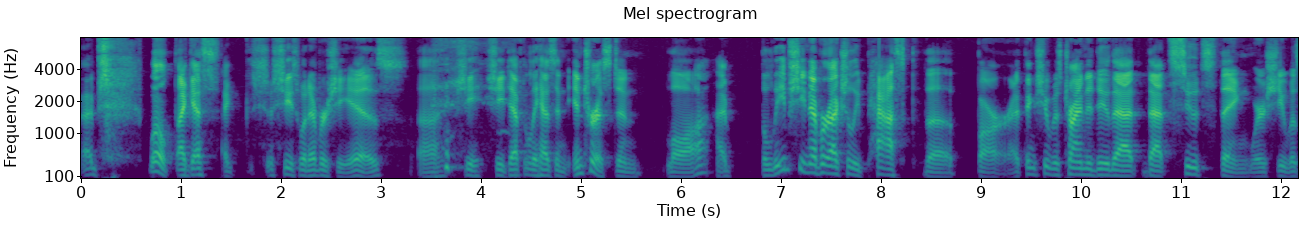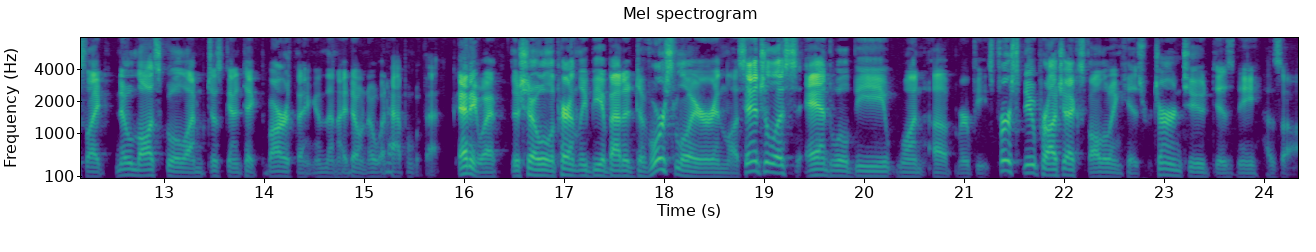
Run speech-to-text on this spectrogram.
Uh, well, I guess I, she's whatever she is. Uh, she she definitely has an interest in law. I believe she never actually passed the bar. I think she was trying to do that that suits thing where she was like, "No law school, I'm just going to take the bar thing," and then I don't know what happened with that. Anyway, the show will apparently be about a divorce lawyer in Los Angeles and will be one of Murphy's first new projects following his return to Disney. Huzzah!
